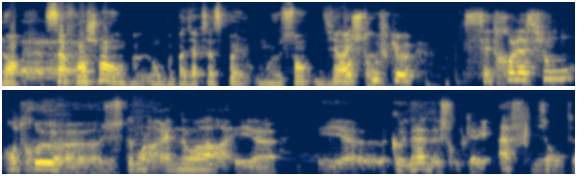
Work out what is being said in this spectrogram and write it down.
non. euh, Ça, franchement, on peut, on peut pas dire que ça spoil. On le sent direct. Non, je trouve que cette relation entre euh, justement la Reine Noire et, euh, et euh, Conan, je trouve qu'elle est affligeante.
